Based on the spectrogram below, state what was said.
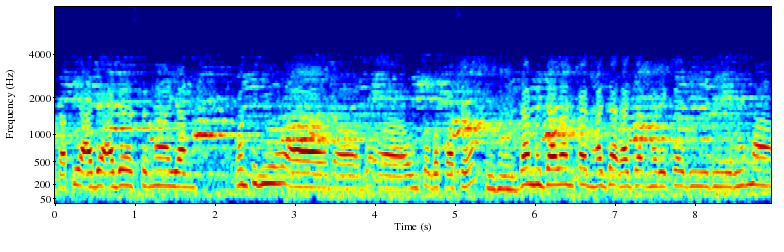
tetapi ada ada setengah yang continue uh, uh, uh, untuk berpuasa Mhm. dan menjalankan hajat-hajat mereka di di rumah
